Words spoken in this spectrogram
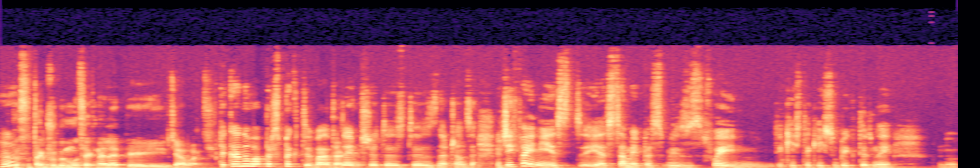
Po prostu tak, żeby móc jak najlepiej działać. Taka nowa perspektywa. Tak. Wydaje mi się, że to jest, to jest znaczące. Raczej fajnie jest, ja z samej z swojej jakiejś takiej subiektywnej, no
